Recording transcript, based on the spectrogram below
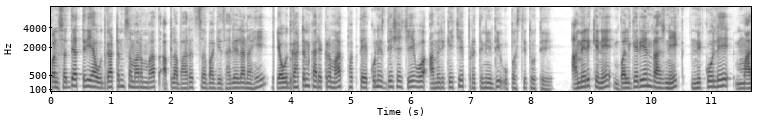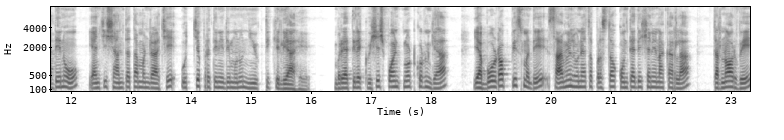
पण सध्या तरी या उद्घाटन समारंभात आपला भारत सहभागी झालेला नाही. या उद्घाटन कार्यक्रमात फक्त एकोणीस देशाचे व अमेरिकेचे प्रतिनिधी उपस्थित होते. अमेरिकेने बल्गेरियन राजनयिक निकोले मादेनो यांची शांतता मंडळाचे उच्च प्रतिनिधी म्हणून नियुक्ती केली आहे. बरं यातील एक विशेष पॉईंट नोट करून घ्या. या बोर्ड ऑफ पीसमध्ये सामील होण्याचा प्रस्ताव कोणत्या देशाने नाकारला? तर नॉर्वे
